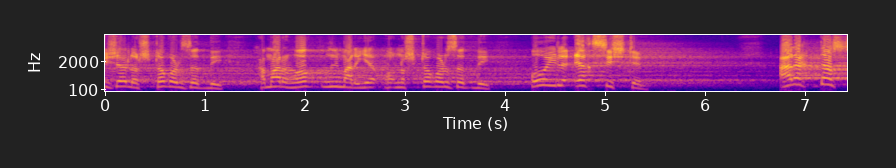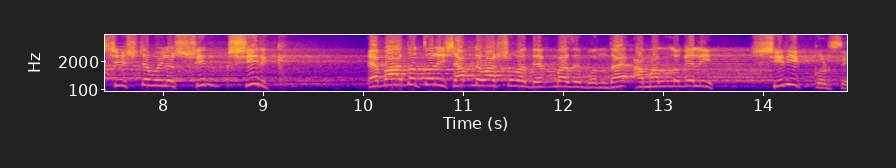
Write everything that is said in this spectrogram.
বিষয় নষ্ট করছ দি আমার হক তুই মারিয়া, নষ্ট করছ দি ও হইল এক সিস্টেম আর একটা সিস্টেম হইল শির্ক শির্ক। এবাদতর হিসাব নেওয়ার সময় দেখবা যে বন্দায় আমার লগেলি শিরিক করছে।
